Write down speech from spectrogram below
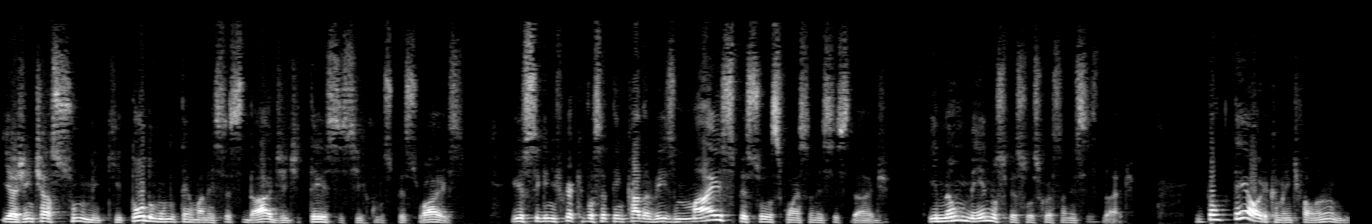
e a gente assume que todo mundo tem uma necessidade de ter esses círculos pessoais, isso significa que você tem cada vez mais pessoas com essa necessidade e não menos pessoas com essa necessidade. Então, teoricamente falando,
